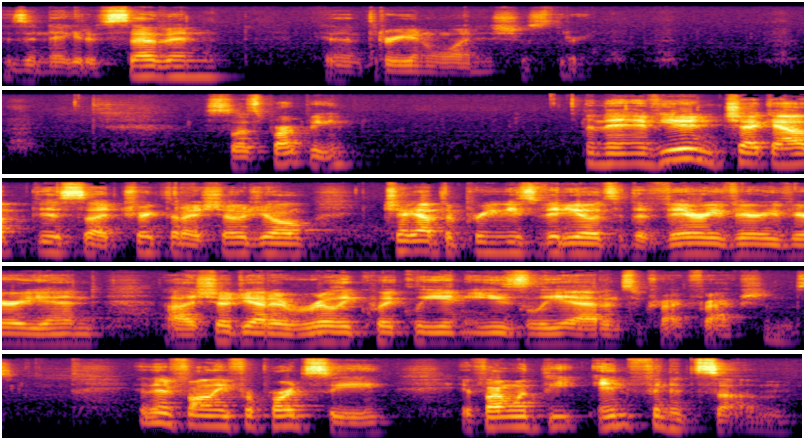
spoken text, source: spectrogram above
is a negative 7, and then 3 and 1 is just 3. So that's part B. And then if you didn't check out this uh, trick that I showed y'all, check out the previous video. It's at the very, very, very end. Uh, I showed you how to really quickly and easily add and subtract fractions. And then finally for part C, if I want the infinite sum,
